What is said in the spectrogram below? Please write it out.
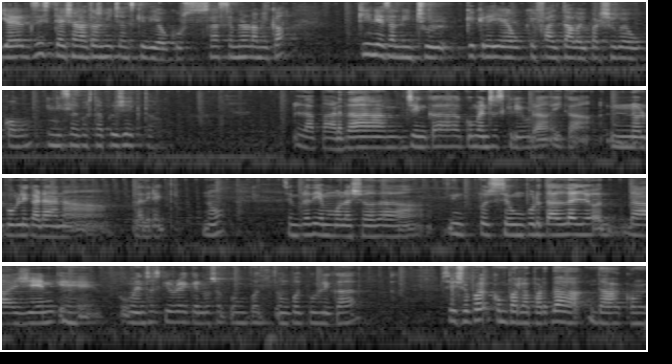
ja existeixen altres mitjans que dieu que us sembla una mica, quin és el nínxol que creieu que faltava i per això veu com iniciar el vostre projecte? La part de gent que comença a escriure i que no el publicaran a la directa, no? Sempre diem molt això de pues, ser un portal d'allò de gent que comença a escriure i que no sap on pot, on pot publicar. Sí, això per, com per la part de, de com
